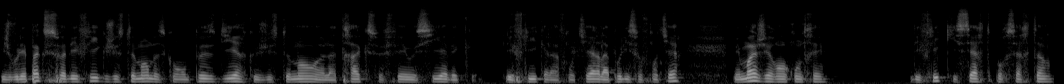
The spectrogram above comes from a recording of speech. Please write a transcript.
Et je voulais pas que ce soit des flics, justement, parce qu'on peut se dire que justement la traque se fait aussi avec les flics à la frontière, la police aux frontières. Mais moi, j'ai rencontré des flics qui, certes, pour certains,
